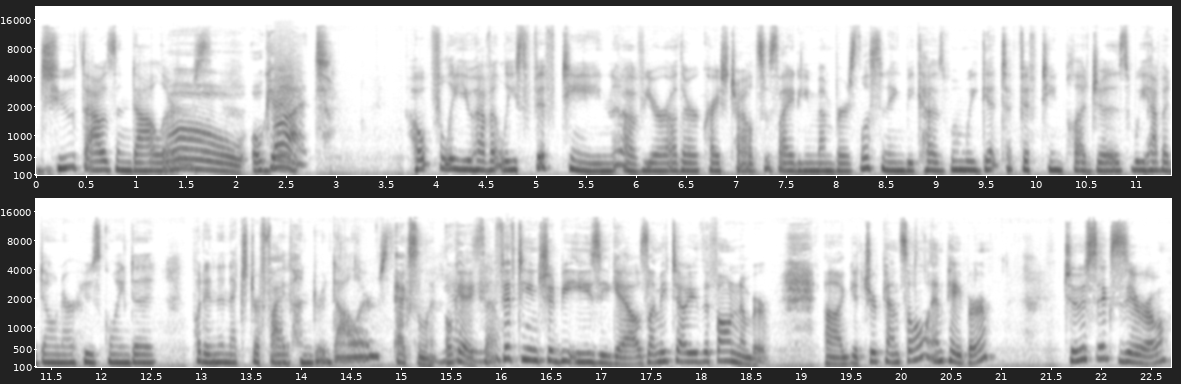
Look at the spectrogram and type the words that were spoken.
$2,000. Oh, okay. But hopefully you have at least 15 of your other Christ Child Society members listening because when we get to 15 pledges, we have a donor who's going to put in an extra $500. Excellent. Okay, So- 15 should be easy, gals. Let me tell you the phone number. Uh, get your pencil and paper 260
